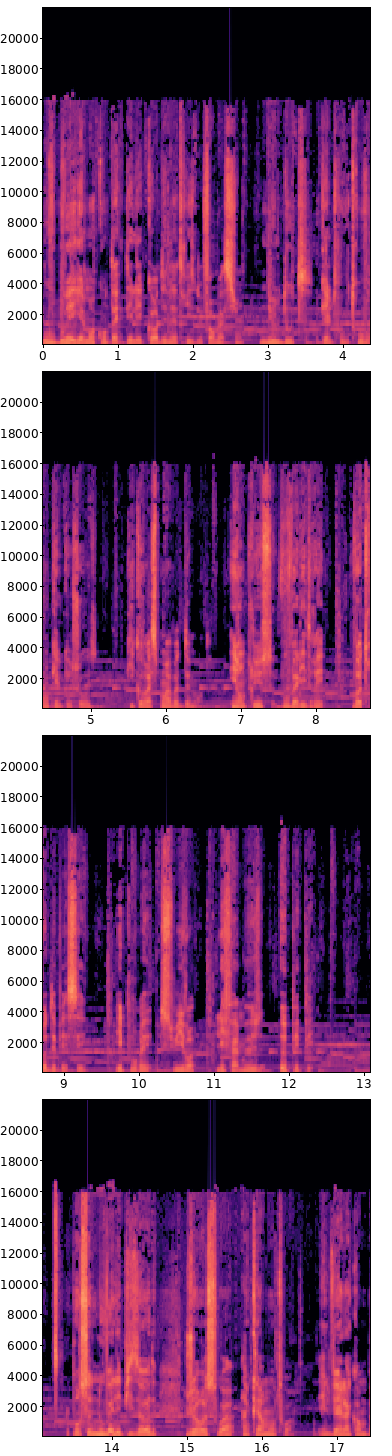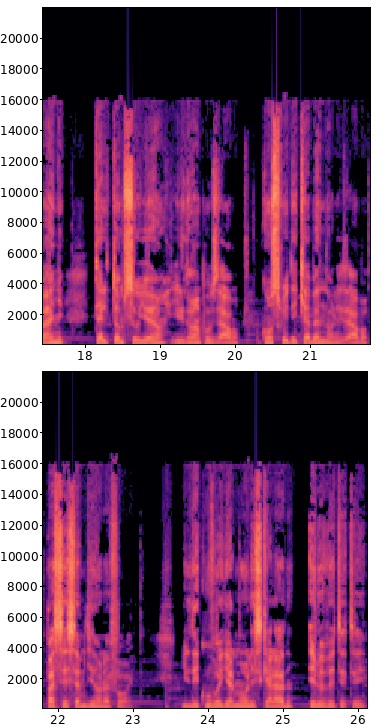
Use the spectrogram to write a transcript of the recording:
vous pouvez également contacter les coordinatrices de formation. Nul doute qu'elles trouveront quelque chose qui correspond à votre demande. Et en plus, vous validerez votre DPC et pourrez suivre les fameuses EPP. Pour ce nouvel épisode, je reçois un Clermontois. Élevé à la campagne, tel Tom Sawyer, il grimpe aux arbres, construit des cabanes dans les arbres, passe ses samedis dans la forêt. Il découvre également l'escalade et le VTT,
